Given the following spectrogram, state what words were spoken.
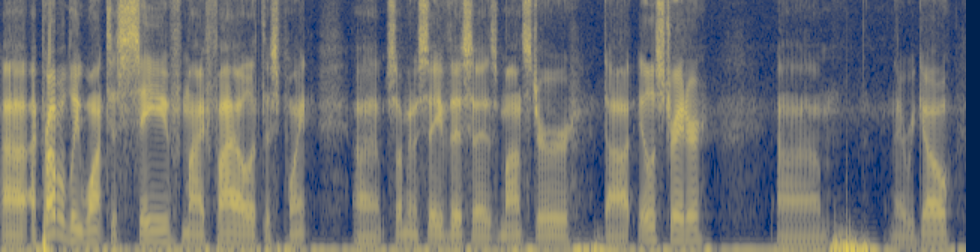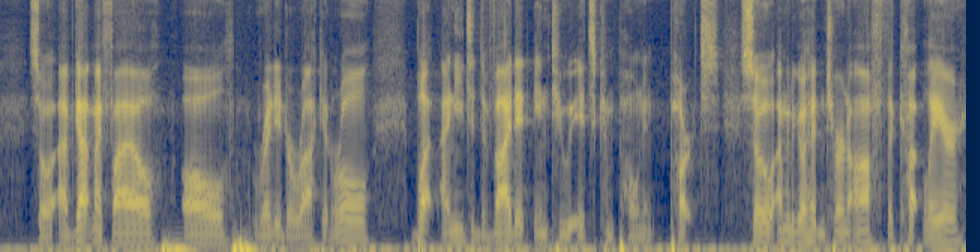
Uh, I probably want to save my file at this point. Uh, so I'm going to save this as monster.illustrator. Um, there we go. So I've got my file all ready to rock and roll, but I need to divide it into its component parts. So I'm going to go ahead and turn off the cut layer.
